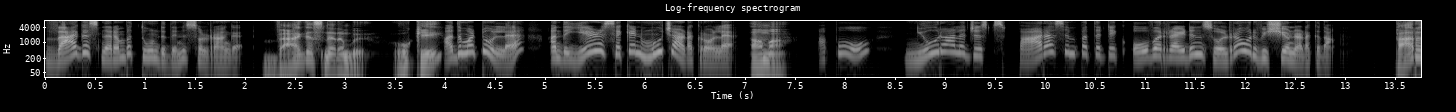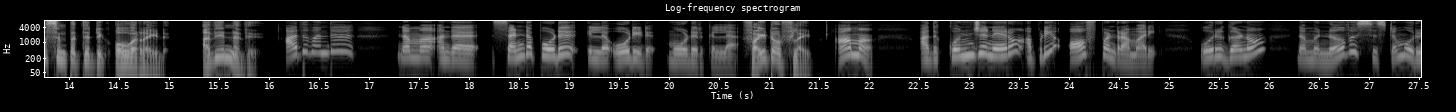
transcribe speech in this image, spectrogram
வேகஸ் நரம்ப தூண்டுதுன்னு சொல்றாங்க. வேகஸ் நரம்பு ஓகே. அது மட்டும் இல்ல அந்த ஏழு செகண்ட் மூச்சு அடக்குறோம்ல. ஆமா. அப்போ நியூராலஜிஸ்ட்ஸ் பாராசிம்பத்தட்டிக் ஓவர் ரைடுன்னு சொல்ற ஒரு விஷயம் நடக்குதாம் பாராசிம்பத்தட்டிக் ஓவர் ரைடு அது என்னது? அது வந்து நம்ம அந்த சண்டை போடு இல்ல ஓடிடு மோடு இருக்குல்ல. ஃபைட் ஆர் ஃபிளைட் ஆமா. அது கொஞ்ச நேரம் அப்படியே ஆஃப் பண்ற மாதிரி ஒரு கணம் நம்ம நர்வஸ் சிஸ்டம் ஒரு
